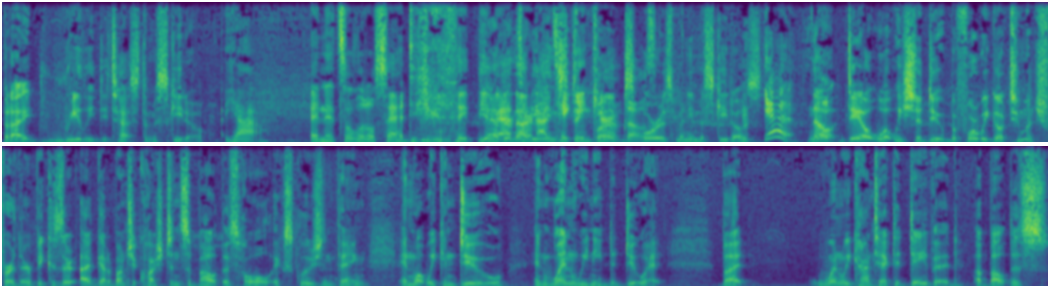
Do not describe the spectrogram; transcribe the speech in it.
but I really detest the mosquito. Yeah. And it's a little sad to hear that the yeah, bats they're not are not taking stink care of bugs those. or as many mosquitoes. yeah. Now, Well- Dale, what we should do before we go too much further, because there, I've got a bunch of questions about this whole exclusion thing and what we can do and when we need to do it. But when we contacted David about this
